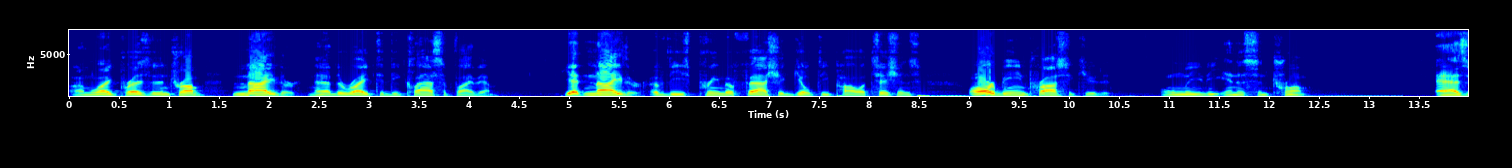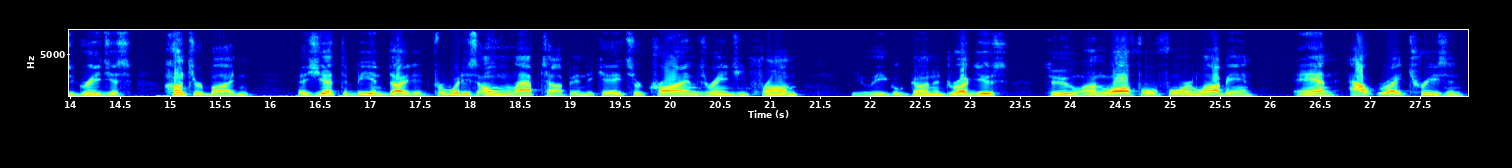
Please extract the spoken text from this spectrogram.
Unlike President Trump, neither had the right to declassify them. Yet neither of these prima facie guilty politicians are being prosecuted, only the innocent Trump. As egregious, Hunter Biden has yet to be indicted for what his own laptop indicates are crimes ranging from illegal gun and drug use to unlawful foreign lobbying and outright treason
